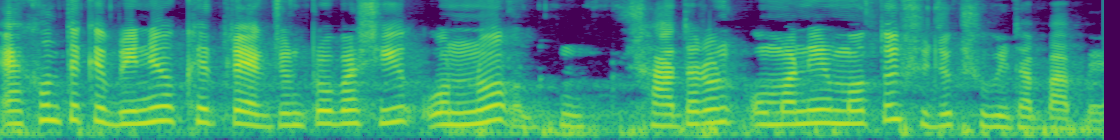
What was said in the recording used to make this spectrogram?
এখন থেকে বিনিয়োগ ক্ষেত্রে একজন প্রবাসী অন্য সাধারণ ওমানির মতোই সুযোগ সুবিধা পাবে।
